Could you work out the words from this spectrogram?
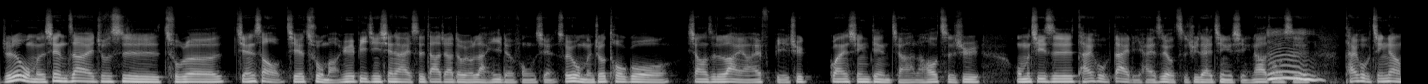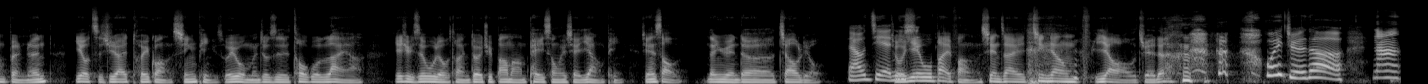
我觉得我们现在就是除了减少接触嘛，因为毕竟现在还是大家都有染疫的风险，所以我们就透过像是 Line 啊、FB 去关心店家，然后持续。我们其实台虎代理还是有持续在进行，那同时台虎精酿本人也有持续在推广新品，所以我们就是透过 Line 啊，也许是物流团队去帮忙配送一些样品，减少人员的交流。了解，有业务拜访，现在尽量不要，我觉得。我也觉得。那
